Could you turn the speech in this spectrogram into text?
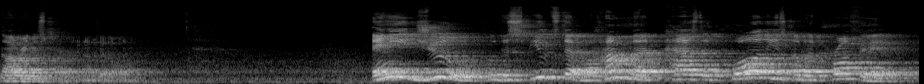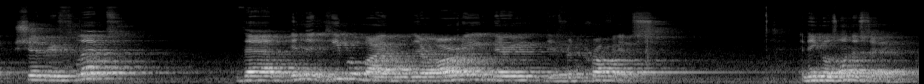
no, I'll read this part, not the other one. Any Jew who disputes that Muhammad has the qualities of a prophet should reflect that in the Hebrew Bible there are already very different prophets. And he goes on to say,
